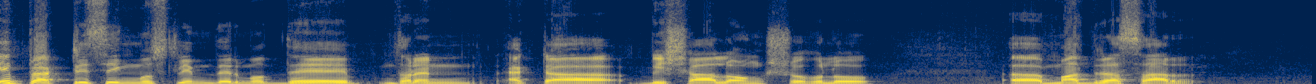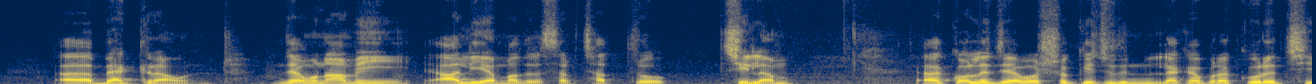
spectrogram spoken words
এই প্র্যাকটিসিং মুসলিমদের মধ্যে ধরেন একটা বিশাল অংশ হলো মাদ্রাসার ব্যাকগ্রাউন্ড যেমন আমি আলিয়া মাদ্রাসার ছাত্র ছিলাম। কলেজে অবশ্য কিছুদিন লেখাপড়া করেছি।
